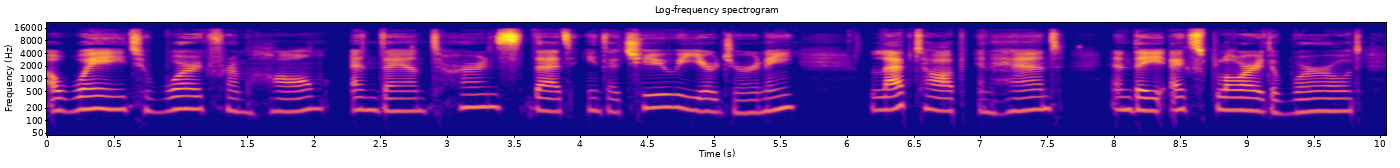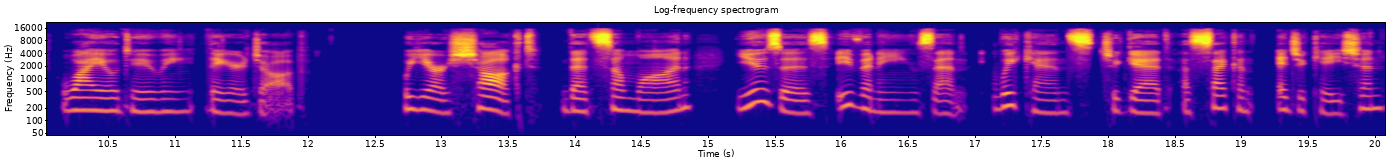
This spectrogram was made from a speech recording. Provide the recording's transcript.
a way to work from home and then turns that into a two year journey, laptop in hand, and they explore the world while doing their job. We are shocked that someone uses evenings and weekends to get a second education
